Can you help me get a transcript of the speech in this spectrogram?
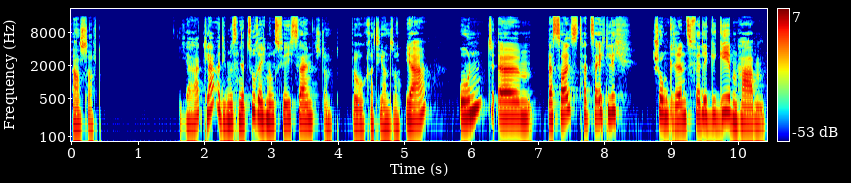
Ernsthaft. Ja, klar, die müssen ja zurechnungsfähig sein. Stimmt. Bürokratie und so. Ja, und ähm, das soll es tatsächlich schon Grenzfälle gegeben haben.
